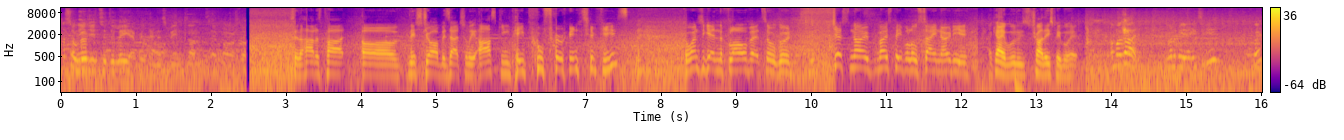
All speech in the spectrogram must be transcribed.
That's all I need good. you to delete everything that's been done so far as well. So the hardest part of this job is actually asking people for interviews. But once you get in the flow of it, it's all good. Just know most people will say no to you. Okay, we'll just try these people here. Oh my god, you want to be in an interview? Quick?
